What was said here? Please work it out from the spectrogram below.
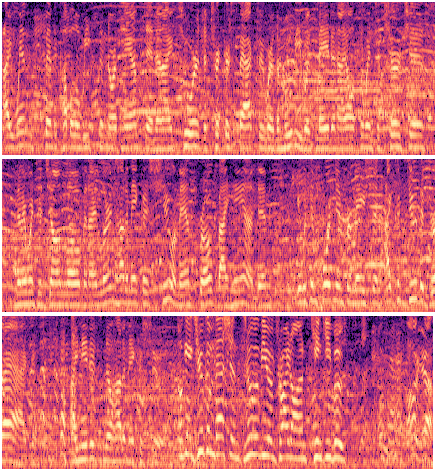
I went and spent a couple of weeks in Northampton, and I toured the Trickers factory where the movie was made, and I also went to churches, and then I went to John Lobb, and I learned how to make a shoe, a man's brogue, by hand, and it was important information. I could do the drag. I needed to know how to make a shoe. Okay, true confessions. Who of you have tried on kinky boots? Oh, yeah.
